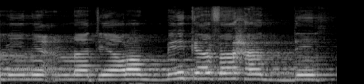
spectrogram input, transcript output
بنعمة ربك فحدث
